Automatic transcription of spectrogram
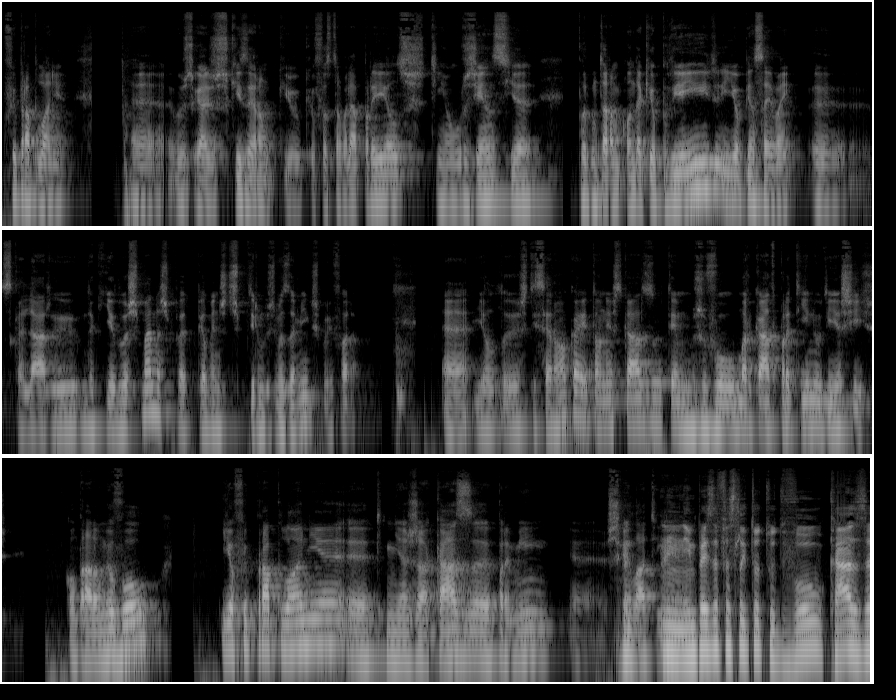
fui para a Polónia. Uh, os gajos quiseram que eu, que eu fosse trabalhar para eles, tinham urgência, perguntaram-me quando é que eu podia ir e eu pensei, bem, uh, se calhar daqui a duas semanas, para pelo menos despedir-me dos meus amigos por aí fora. Uh, eles disseram, ok, então neste caso temos voo marcado para ti no dia X. Compraram o meu voo e eu fui para a Polónia, uh, tinha já casa para mim, uh, cheguei lá, tinha... A empresa facilitou tudo, voo, casa...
